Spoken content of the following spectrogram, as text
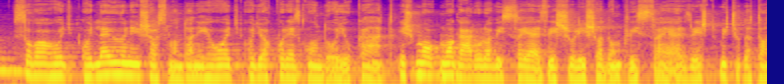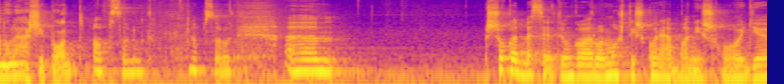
Mm. Szóval, hogy, hogy leülni és azt mondani, hogy, hogy akkor ezt gondoljuk át. És ma, magáról a visszajelzésről is adunk visszajelzést. Micsoda tanulási pont. Abszolút. Abszolút. Um, Sokat beszéltünk arról most is, korábban is, hogy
